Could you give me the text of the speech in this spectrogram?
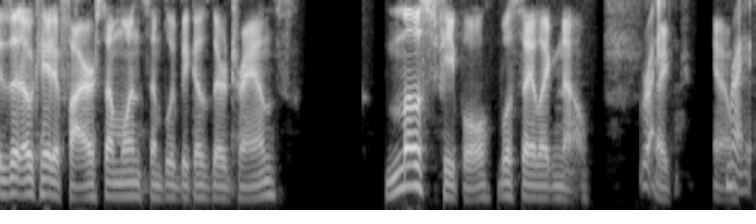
is it okay to fire someone simply because they're trans most people will say like no right. like you know right.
